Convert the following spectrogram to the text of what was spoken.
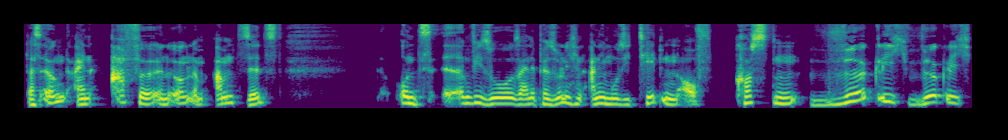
dass irgendein Affe in irgendeinem Amt sitzt und irgendwie so seine persönlichen Animositäten auf Kosten wirklich, wirklich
